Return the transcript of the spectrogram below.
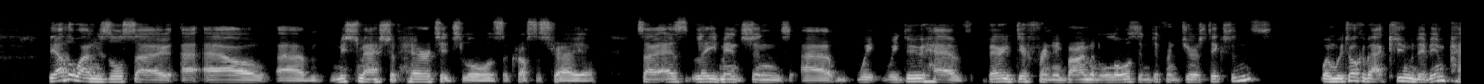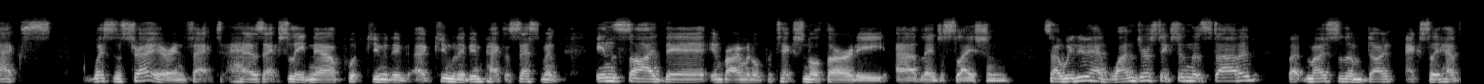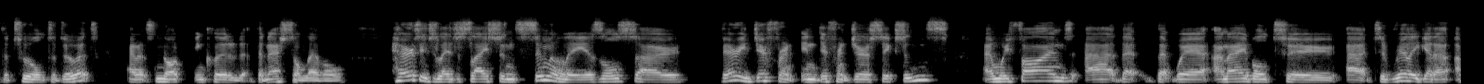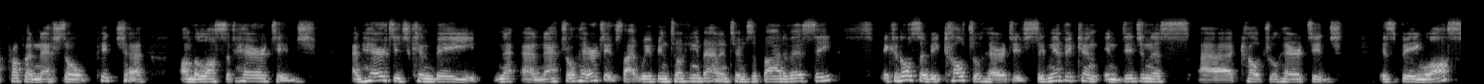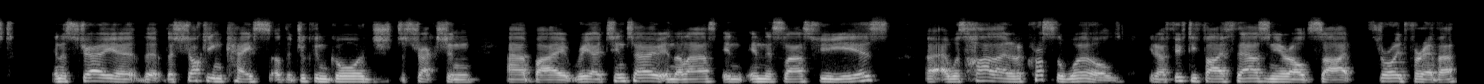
The other one is also uh, our um, mishmash of heritage laws across Australia. So, as Leigh mentioned, uh, we, we do have very different environmental laws in different jurisdictions. When we talk about cumulative impacts, Western Australia, in fact, has actually now put cumulative, uh, cumulative impact assessment inside their Environmental Protection Authority uh, legislation. So we do have one jurisdiction that started, but most of them don't actually have the tool to do it, and it's not included at the national level. Heritage legislation, similarly, is also very different in different jurisdictions. And we find uh, that that we're unable to uh, to really get a, a, proper national picture on the loss of heritage. And heritage can be na- natural heritage, like we've been talking about in terms of biodiversity. It can also be cultural heritage. Significant Indigenous uh, cultural heritage is being lost. In Australia, the, the shocking case of the Juukan Gorge destruction uh, by Rio Tinto in the last in, in this last few years uh, was highlighted across the world. You know, 55,000 year old site, destroyed forever.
